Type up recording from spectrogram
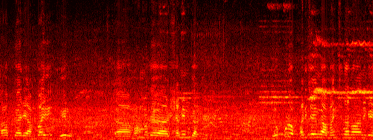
సాబ్ గారి అబ్బాయి వీరు మొహమ్మద్ షమీమ్ గారు. ఎప్పుడూ పరిచయంగా మంచితనానికి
